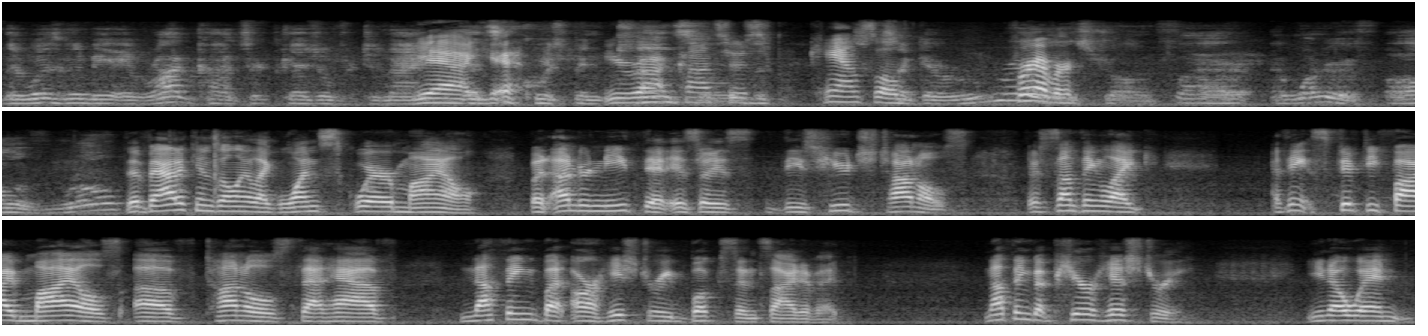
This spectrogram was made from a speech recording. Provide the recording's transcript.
there was going to be a rock concert scheduled for tonight. Yeah, That's, yeah. Of course, been Your rock canceled. concert's It's canceled. like a really forever. strong fire. I wonder if all of Rome. The Vatican's only like one square mile, but underneath it is, is these huge tunnels. There's something like, I think it's 55 miles of tunnels that have nothing but our history books inside of it. Nothing but pure history. You know, when,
